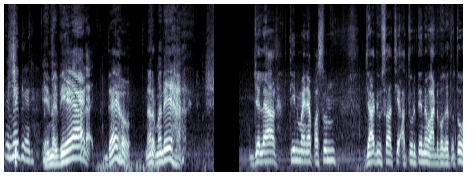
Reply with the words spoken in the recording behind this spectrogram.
M A B Ed जय हो नर्मदे हार गेल्या तीन महिन्यापासून ज्या दिवसाची आतुरतेनं वाट बघत होतो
